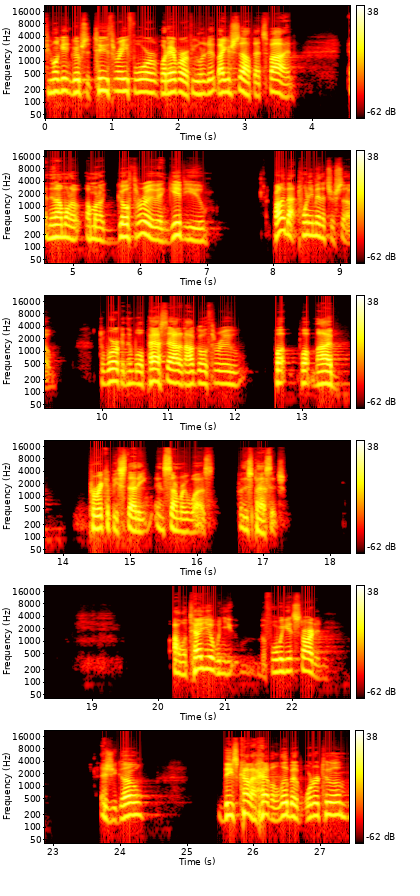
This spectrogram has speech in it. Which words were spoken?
if you want to get in groups of two, three, four, whatever, if you want to do it by yourself, that's fine. And then I'm going to, I'm going to go through and give you probably about 20 minutes or so to work, and then we'll pass out and I'll go through what, what my pericope study and summary was for this passage. I will tell you when you before we get started, as you go, these kind of have a little bit of order to them,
